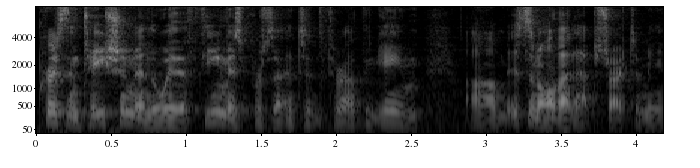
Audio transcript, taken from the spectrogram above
presentation and the way the theme is presented throughout the game um, isn't all that abstract to me.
